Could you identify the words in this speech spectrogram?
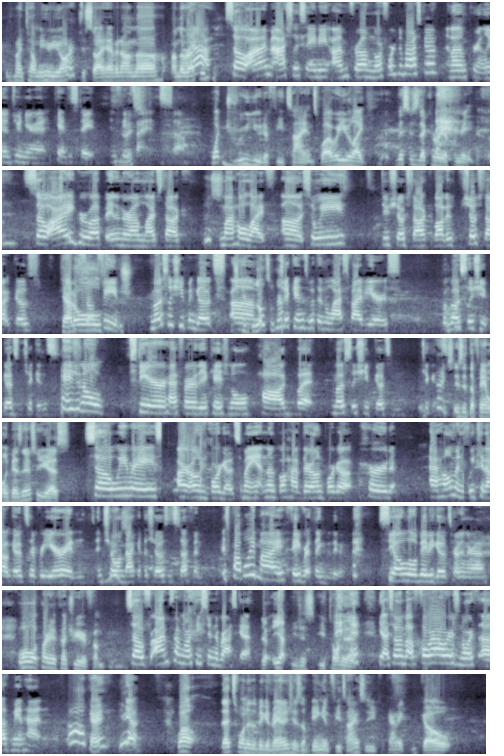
You mind telling me who you are, just so I have it on the on the record? Yeah. So I'm Ashley Sainey. I'm from Norfolk, Nebraska, and I'm currently a junior at Kansas State in feed Nice. science. So What drew you to feed science? Why were you like, this is the career for me? so I grew up in and around livestock my whole life. Uh, so we do show stock. A lot of show stock goes Cattle, feed. Mostly sheep and goats. Um, and goats, okay. Chickens within the last five years, but Okay. mostly sheep, goats, and chickens. Occasional steer, heifer, the occasional hog, but mostly sheep, goats, and chickens. Nice. Is it the family business, or you guys? So we raise our own Boer goats. So my aunt and uncle have their own Boer goat herd at home, and we kid out goats every year and, and show them back at the shows and stuff. And it's probably my favorite thing to do. See all the little baby goats running around. Well, what part of the country you're from? So for, I'm from northeastern Nebraska. Yep, you just you told me that. Yeah, so I'm about four hours north of Manhattan. oh, okay. Yeah. Yep. Well, that's one of the big advantages of being in feed science. Is you can kind of go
